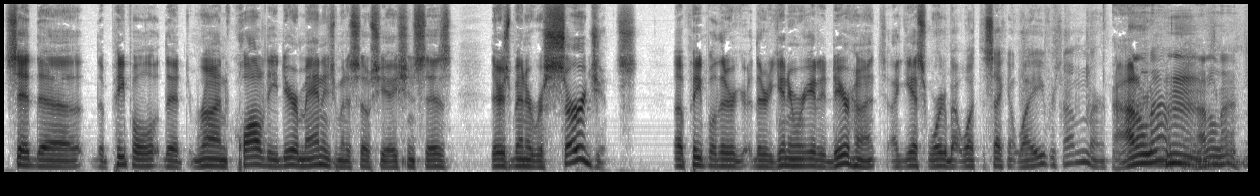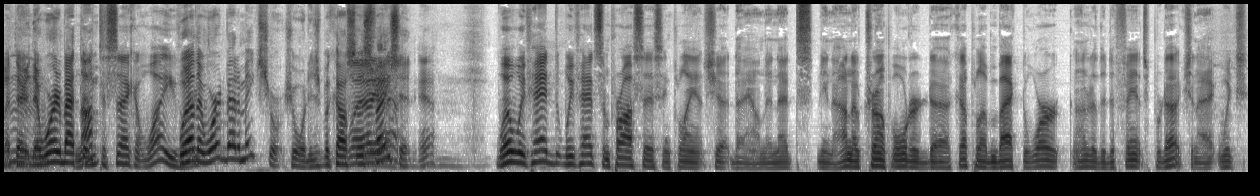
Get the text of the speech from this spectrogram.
said the the people that run Quality Deer Management Association says there's been a resurgence of people that are that are getting ready to deer hunt. I guess worried about what the second wave or something. Or I don't know. Hmm. I don't know. But they're they're worried about not the, the second wave. well, they're worried about a meat short shortage because let's Well, face it. Yeah. Well, we've had we've had some processing plants shut down, and that's you know I know Trump ordered uh, a couple of them back to work under the Defense Production Act, which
